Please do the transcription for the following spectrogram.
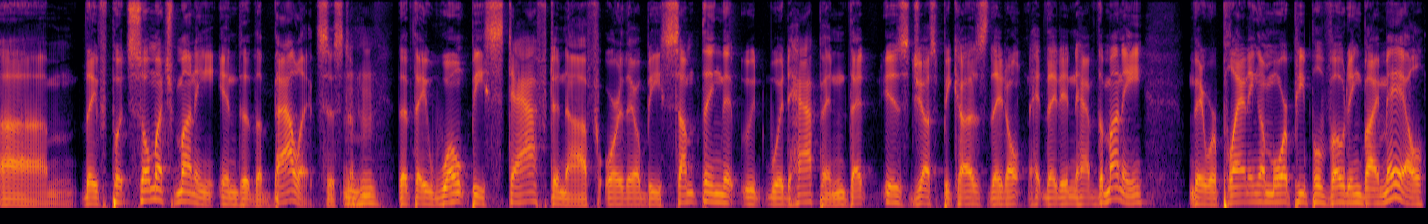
um, they've put so much money into the ballot system Mm-hmm. that they won't be staffed enough, or there'll be something that would, would happen that is just because they don't they didn't have the money. They were planning on more people voting by mail.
